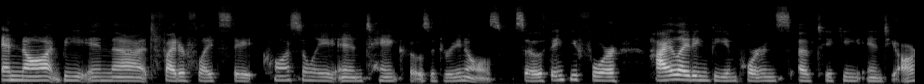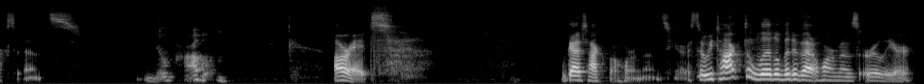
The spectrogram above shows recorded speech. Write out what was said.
and not be in that fight or flight state constantly and tank those adrenals. So, thank you for highlighting the importance of taking antioxidants. No problem. All right. We got to talk about hormones here. So, we talked a little bit about hormones earlier,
